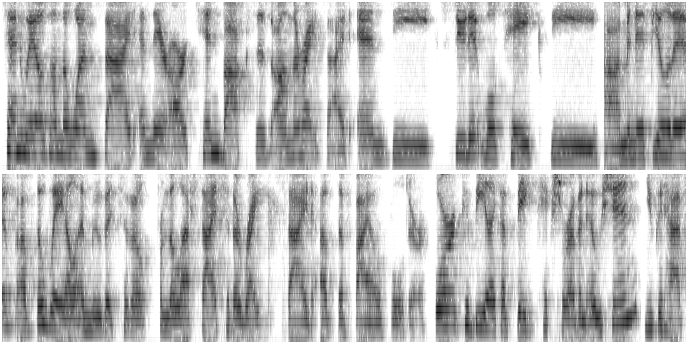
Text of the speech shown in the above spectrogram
10 whales on the one side, and there are 10 boxes on the right side. And the student will take the uh, manipulative of the whale and move it to the from the left side to the right side of the file folder. Or it could be like a big picture of an ocean. You could have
